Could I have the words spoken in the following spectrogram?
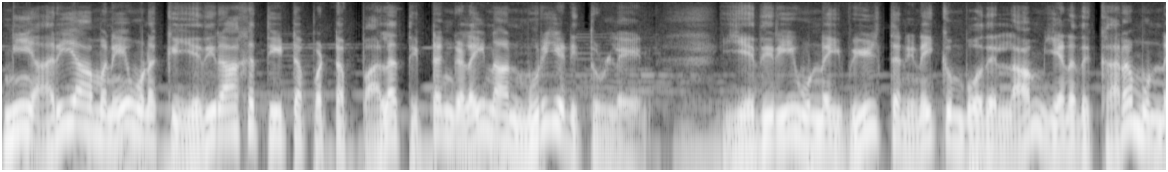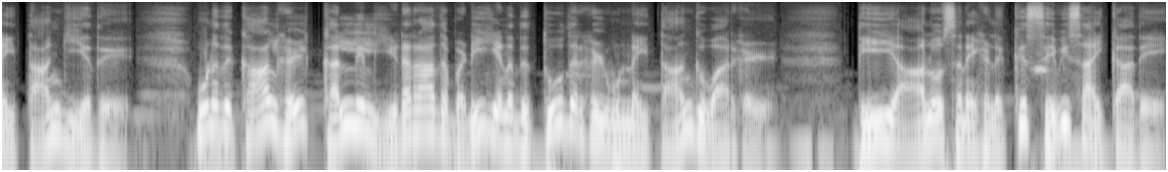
நீ அறியாமனே உனக்கு எதிராக தீட்டப்பட்ட பல திட்டங்களை நான் முறியடித்துள்ளேன். எதிரி உன்னை வீழ்த்த நினைக்கும் போதெல்லாம் எனது கரம் உன்னை தாங்கியது. உனது கால்கள் கல்லில் இடராதபடி எனது தூதர்கள் உன்னை தாங்குவார்கள். தீய ஆலோசனைகளுக்கு செவி சாய்க்காதே.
